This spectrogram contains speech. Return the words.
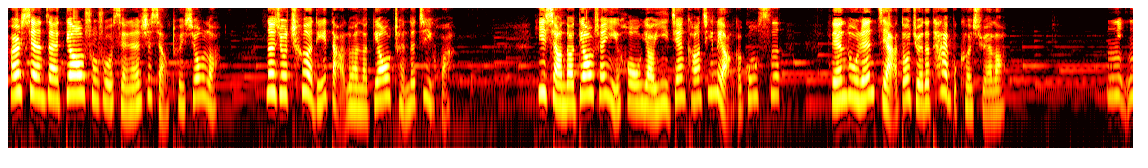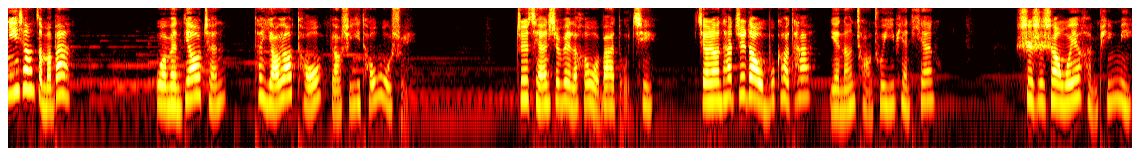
而现在刁叔叔显然是想退休了，那就彻底打乱了貂蝉的计划。一想到貂蝉以后要一肩扛起两个公司，连路人甲都觉得太不科学了。你你想怎么办？我问貂蝉，他摇摇头，表示一头雾水。之前是为了和我爸赌气，想让他知道我不靠他也能闯出一片天。事实上，我也很拼命，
